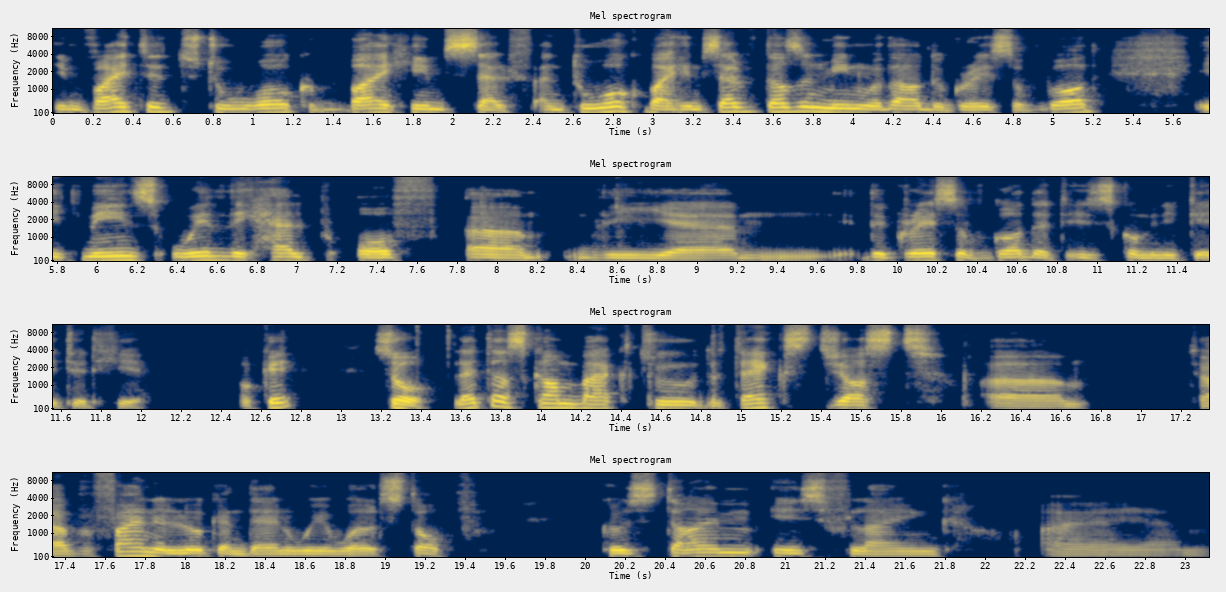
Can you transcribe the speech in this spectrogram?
invited to walk by himself. And to walk by himself doesn't mean without the grace of God. It means with the help of um, the, um, the grace of God that is communicated here. Okay? So let us come back to the text just um, to have a final look and then we will stop because time is flying, I am,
